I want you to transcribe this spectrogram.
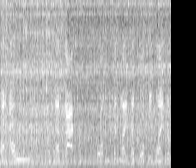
มาเอาอากาศออกอีกสักหน่อยครับออกอีกหน่อยครับ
